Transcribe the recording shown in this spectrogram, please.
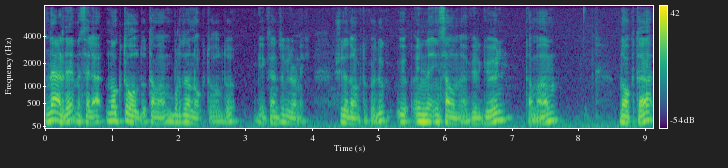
Nerede? Mesela nokta oldu. Tamam. Burada da nokta oldu. Eklenti bir örnek. Şurada da nokta koyduk. Ünlü insan olmuyor. Virgül. Tamam. Nokta.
